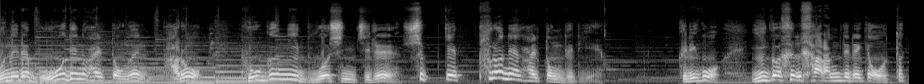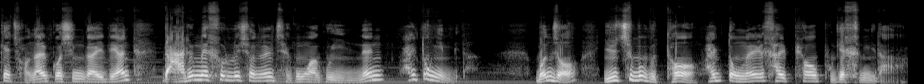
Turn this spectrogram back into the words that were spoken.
오늘의 모든 활동은 바로 복음이 무엇인지를 쉽게 풀어낸 활동들이에요. 그리고 이것을 사람들에게 어떻게 전할 것인가에 대한 나름의 솔루션을 제공하고 있는 활동입니다. 먼저 유튜브부터 활동을 살펴보겠습니다.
